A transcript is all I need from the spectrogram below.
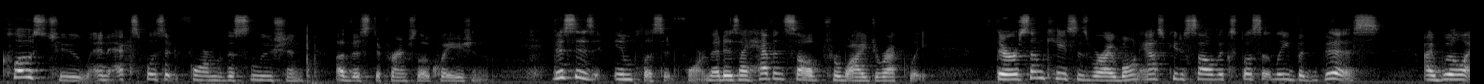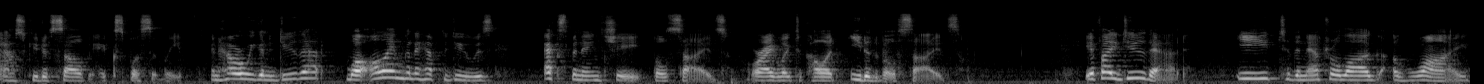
close to an explicit form of the solution of this differential equation. This is implicit form. That is, I haven't solved for y directly. There are some cases where I won't ask you to solve explicitly, but this I will ask you to solve explicitly. And how are we going to do that? Well, all I'm going to have to do is exponentiate both sides, or I like to call it e to the both sides. If I do that, e to the natural log of y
